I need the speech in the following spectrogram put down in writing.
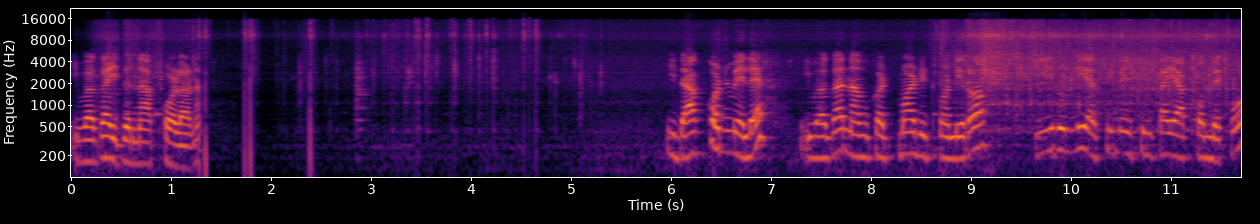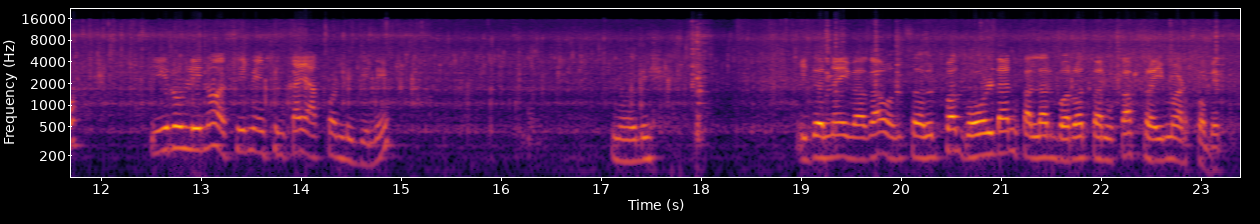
ಇವಾಗ ಇದನ್ನ ಹಾಕ್ಕೊಳ್ಳೋಣ ಇದು ಹಾಕ್ಕೊಂಡ್ಮೇಲೆ ಇವಾಗ ನಾವು ಕಟ್ ಮಾಡಿ ಇಟ್ಕೊಂಡಿರೋ ಈರುಳ್ಳಿ, ಹಸಿಮೆಣಸಿನ್ಕಾಯಿ ಹಾಕ್ಕೊಬೇಕು. ಈರುಳ್ಳಿನೂ ಹಸಿಮೆಣಸಿನ್ಕಾಯಿ ಹಾಕ್ಕೊಂಡಿದ್ದೀನಿ. ನೋಡಿ. ಇದನ್ನು ಇವಾಗ ಒಂದು ಸ್ವಲ್ಪ ಗೋಲ್ಡನ್ ಕಲರ್ ಬರೋ ತನಕ ಫ್ರೈ ಮಾಡ್ಕೋಬೇಕು.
